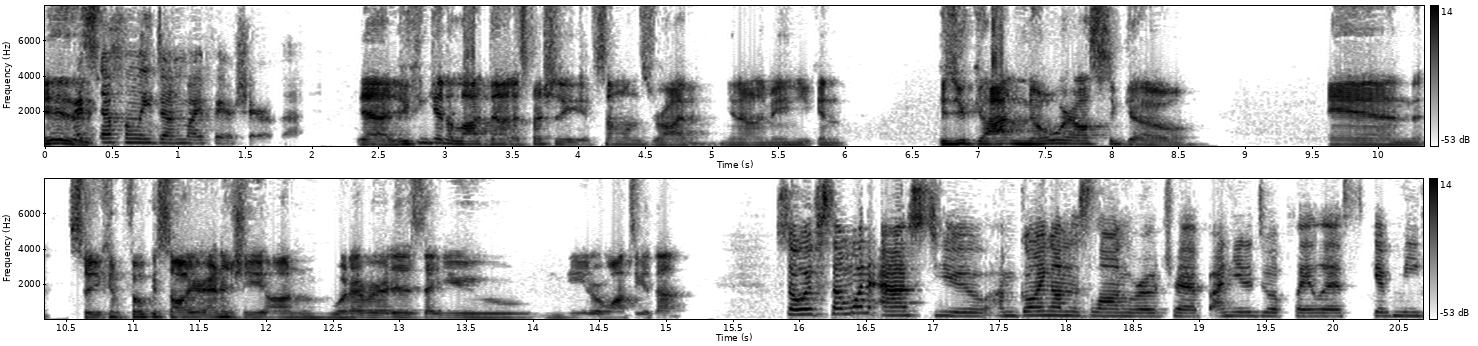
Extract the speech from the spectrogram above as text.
I've definitely done my fair share of that. Yeah, you can get a lot done, especially if someone's driving. You know what I mean? You can, because you got nowhere else to go, and so you can focus all your energy on whatever it is that you need or want to get done. So if someone asked you, I'm going on this long road trip, I need to do a playlist, give me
